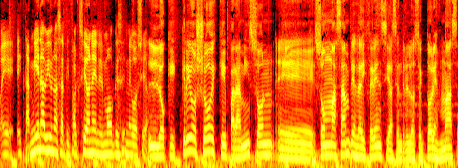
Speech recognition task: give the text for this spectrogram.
eh, eh, también había una satisfacción en el modo que se negoció. Lo que creo yo es que para mí son, eh, son más amplias las diferencias entre los sectores más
